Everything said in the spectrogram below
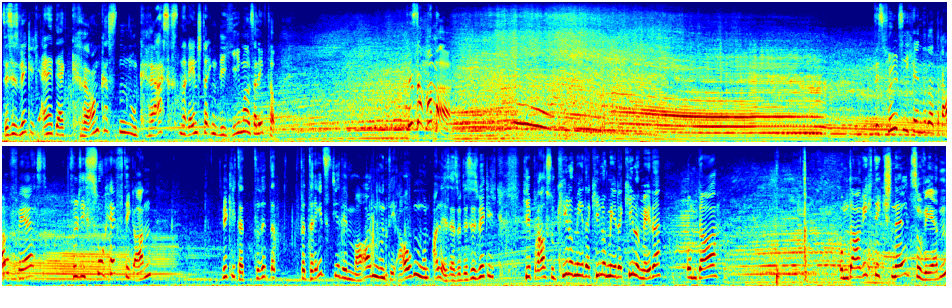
Das ist wirklich eine der krankesten und krassesten Rennstrecken, die ich jemals erlebt habe. Das ist der Hammer! Das fühlt sich, wenn du da drauf wärst, fühlt sich so heftig an. Wirklich, da, da verdreht dir den Magen und die Augen und alles. Also das ist wirklich, hier brauchst du Kilometer, Kilometer, Kilometer, um da, um da richtig schnell zu werden.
